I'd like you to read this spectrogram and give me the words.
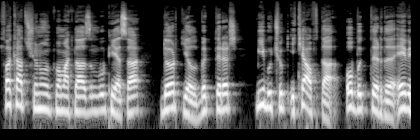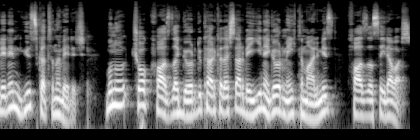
Fakat şunu unutmamak lazım bu piyasa 4 yıl bıktırır. 1,5-2 hafta o bıktırdığı evrenin 100 katını verir. Bunu çok fazla gördük arkadaşlar ve yine görme ihtimalimiz fazlasıyla var.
